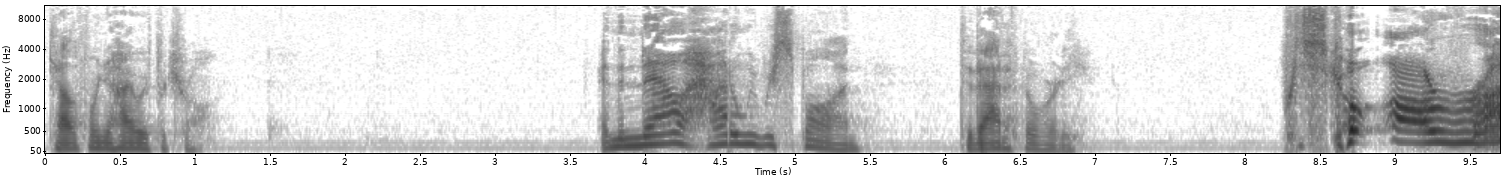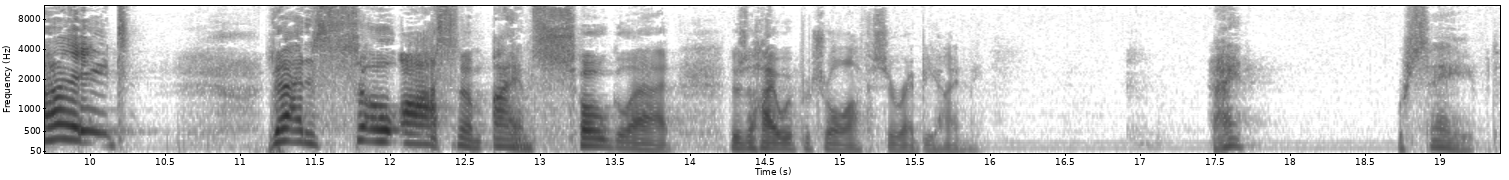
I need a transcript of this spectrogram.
California Highway Patrol. And then now, how do we respond to that authority? We just go, all right. That is so awesome. I am so glad there's a highway patrol officer right behind me. Right? We're saved.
